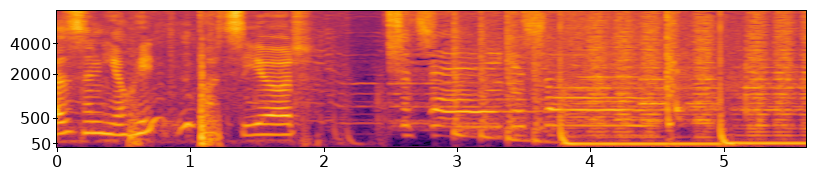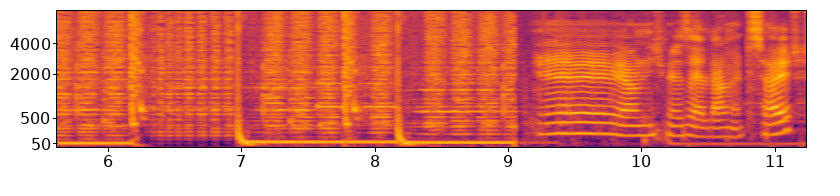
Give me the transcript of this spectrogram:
Was ist denn hier hinten passiert? Äh, wir haben nicht mehr sehr lange Zeit.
